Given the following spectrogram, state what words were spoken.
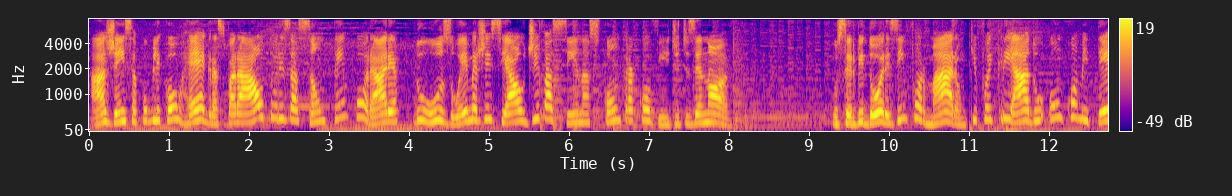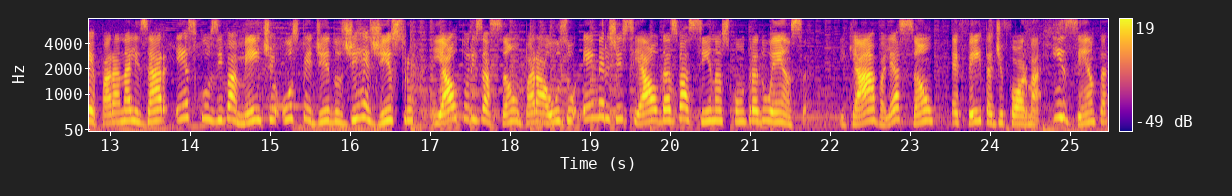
a agência publicou regras para a autorização temporária do uso emergencial de vacinas contra a Covid-19. Os servidores informaram que foi criado um comitê para analisar exclusivamente os pedidos de registro e autorização para uso emergencial das vacinas contra a doença e que a avaliação é feita de forma isenta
